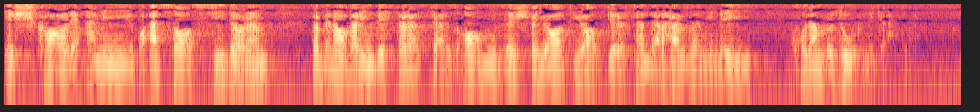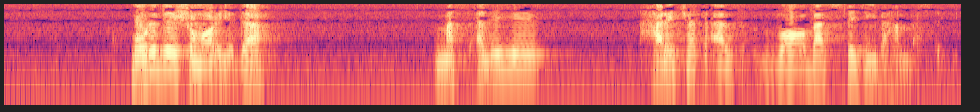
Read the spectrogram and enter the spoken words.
اشکال عمیق و اساسی دارم و بنابراین بهتر است که از آموزش و یاد یاد گرفتن در هر زمینه ای خودم رو دور نگه دارم. مورد شماره ده مسئله حرکت از وابستگی به همبستگی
